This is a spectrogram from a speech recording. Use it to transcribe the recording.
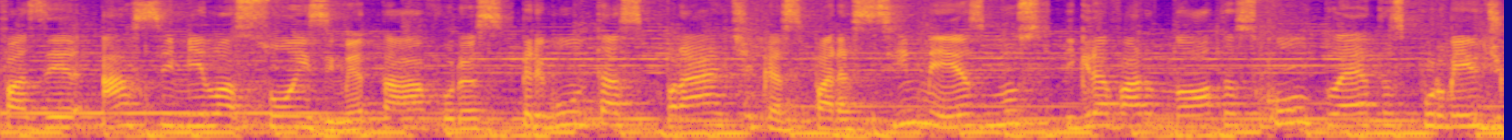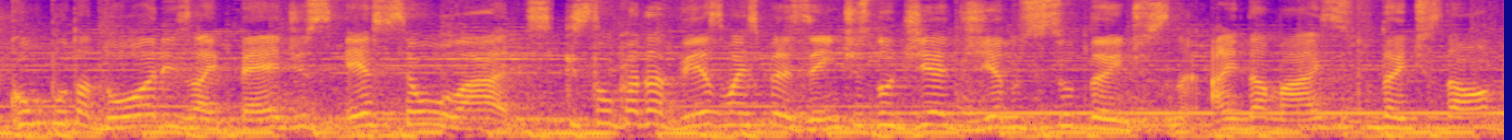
fazer assimilações e metáforas, perguntas práticas para si mesmos e gravar notas completas por meio de computadores, iPads e celulares, que estão cada vez mais presentes no dia a dia dos estudantes, né? ainda mais estudantes da OAB.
